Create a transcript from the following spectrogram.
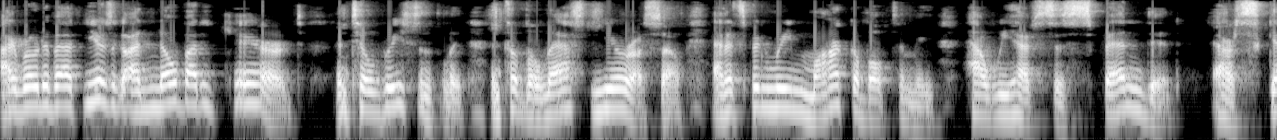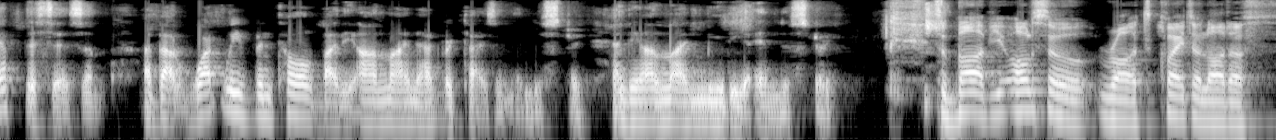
I wrote about years ago, and nobody cared until recently, until the last year or so. And it's been remarkable to me how we have suspended our skepticism about what we've been told by the online advertising industry and the online media industry. So, Bob, you also wrote quite a lot of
